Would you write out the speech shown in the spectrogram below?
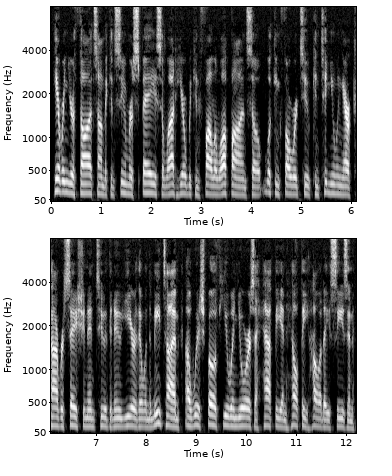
hearing your thoughts on the consumer space. A lot here we can follow up on. So, looking forward to continuing our conversation into the new year. Though, in the meantime, I wish both you and yours a happy and healthy holiday season.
